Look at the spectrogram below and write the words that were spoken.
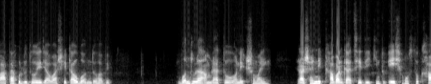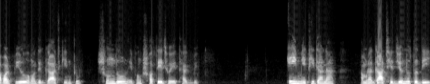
পাতা হলুদ হয়ে যাওয়া সেটাও বন্ধ হবে। বন্ধুরা, আমরা তো অনেক সময় রাসায়নিক খাবার গাছে দিই, কিন্তু এই সমস্ত খাবার পেয়েও আমাদের গাছ কিন্তু সুন্দর এবং সতেজ হয়ে থাকবে। এই মেথি দানা আমরা গাছের জন্য তো দিই,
